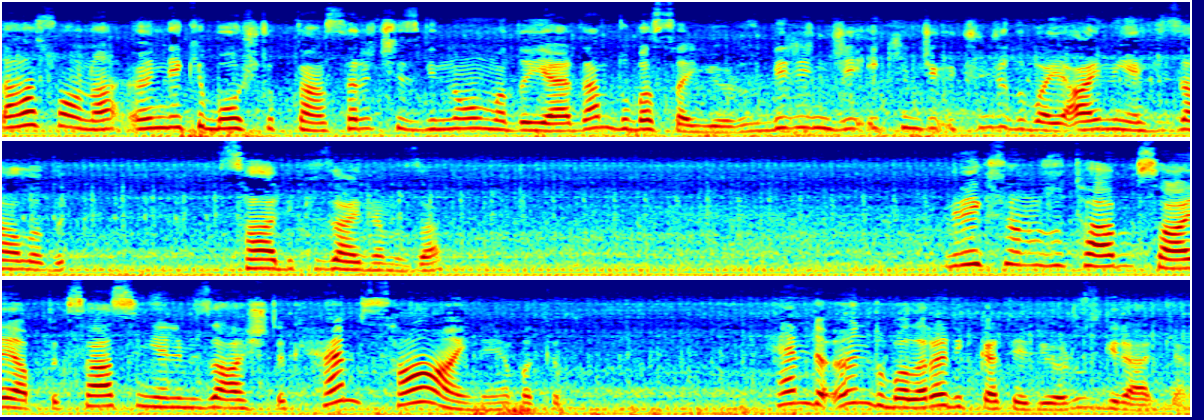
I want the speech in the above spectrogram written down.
Daha sonra öndeki boşluktan sarı çizginin olmadığı yerden duba sayıyoruz. Birinci, ikinci, üçüncü dubayı aynaya hizaladık. Sağ dikiz aynamıza. Direksiyonumuzu tam sağ yaptık. Sağ sinyalimizi açtık. Hem sağ aynaya bakın. Hem de ön dubalara dikkat ediyoruz girerken.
